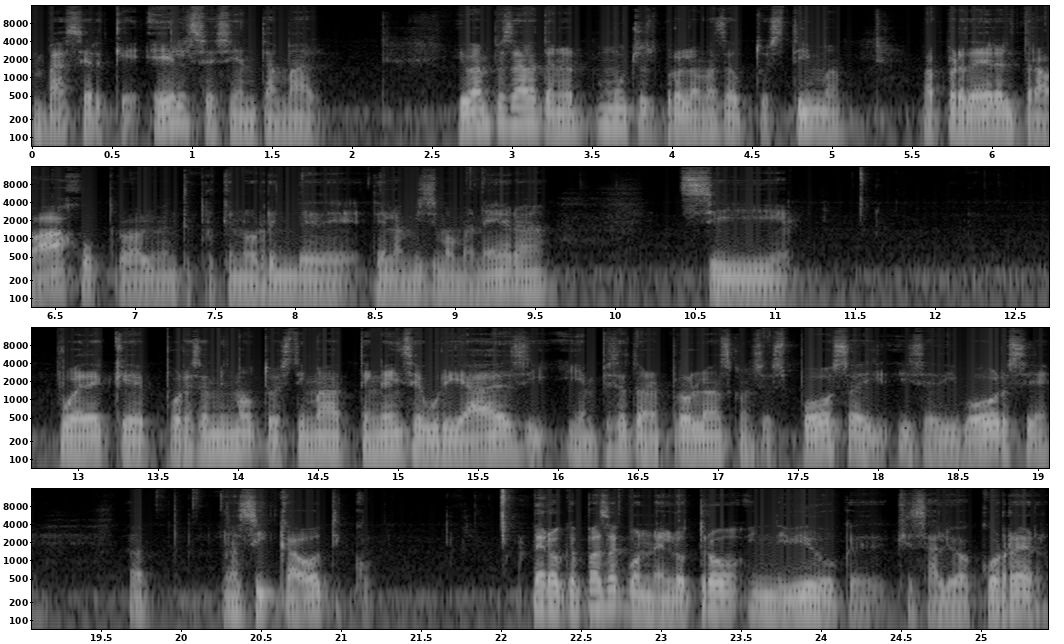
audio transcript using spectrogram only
va a hacer que él se sienta mal. Y va a empezar a tener muchos problemas de autoestima. Va a perder el trabajo probablemente porque no rinde de, la misma manera. Si puede que por esa misma autoestima tenga inseguridades y, empiece a tener problemas con su esposa y, se divorcie. Así caótico. Pero ¿qué pasa con el otro individuo que salió a correr?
